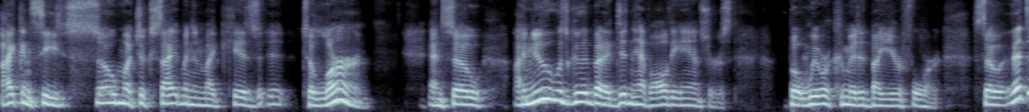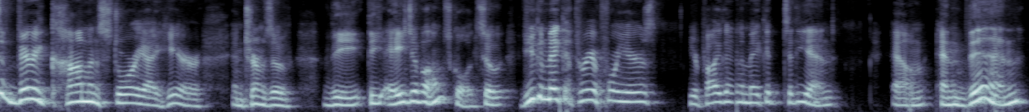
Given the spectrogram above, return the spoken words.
I can see so much excitement in my kids eh, to learn. And so I knew it was good, but I didn't have all the answers. But we were committed by year four. So that's a very common story I hear in terms of the the age of a homeschool. So if you can make it three or four years, you're probably going to make it to the end. Um, and then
